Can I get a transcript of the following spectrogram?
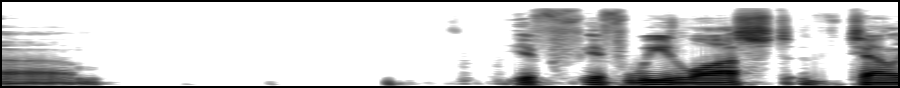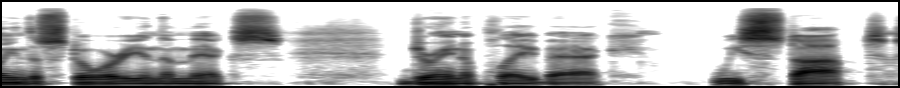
um, if if we lost telling the story in the mix during a playback, we stopped,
